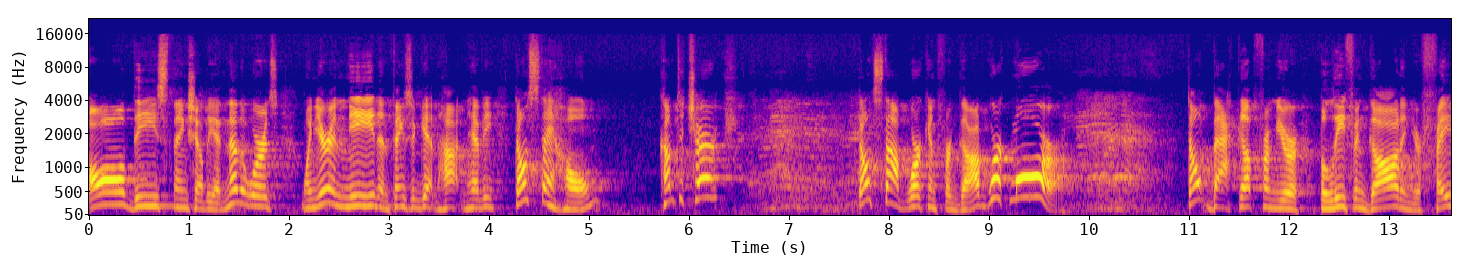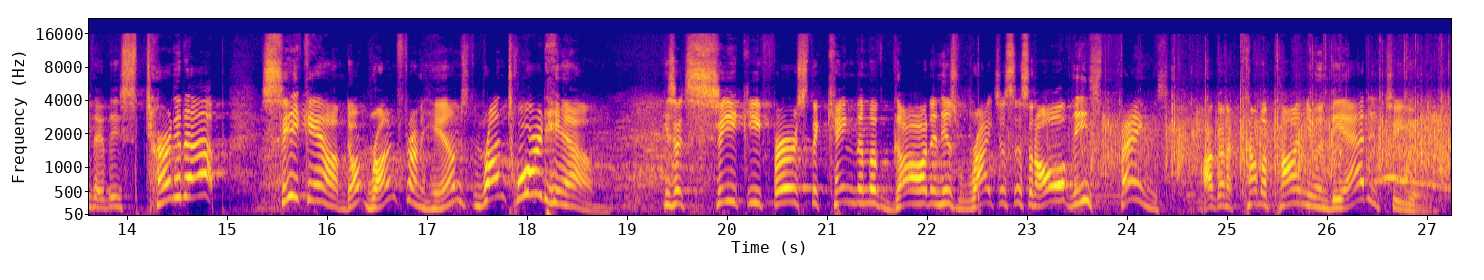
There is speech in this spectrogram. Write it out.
all these things shall be added. In other words, when you're in need and things are getting hot and heavy, don't stay home. Come to church. Don't stop working for God. Work more. Don't back up from your belief in God and your faith. At least turn it up. Seek Him. Don't run from Him. Run toward Him. He said, Seek ye first the kingdom of God and His righteousness, and all these things are going to come upon you and be added to you.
